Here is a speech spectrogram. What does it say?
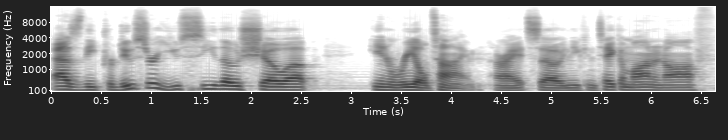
as the producer, you see those show up in real time. All right. So, and you can take them on and off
